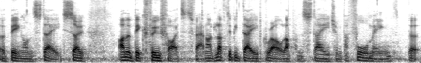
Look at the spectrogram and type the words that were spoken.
of being on stage. So I'm a big Foo Fighters fan. I'd love to be Dave Grohl up on stage and performing, but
